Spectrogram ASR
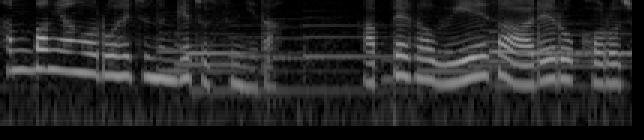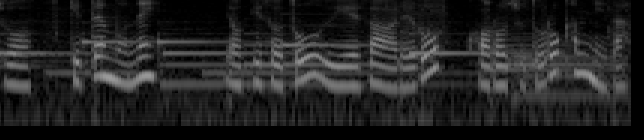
한 방향으로 해주는 게 좋습니다. 앞에서 위에서 아래로 걸어 주었기 때문에 여기서도 위에서 아래로 걸어 주도록 합니다.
